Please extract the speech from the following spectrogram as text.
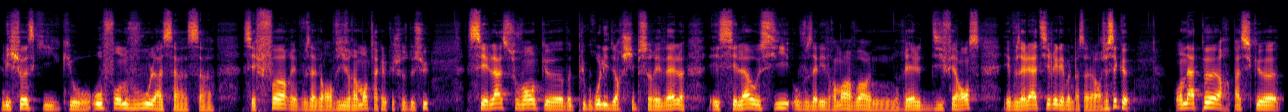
les choses qui, qui au, fond de vous là, ça, ça, c'est fort et vous avez envie vraiment de faire quelque chose dessus. C'est là souvent que votre plus gros leadership se révèle et c'est là aussi où vous allez vraiment avoir une réelle différence et vous allez attirer les bonnes personnes. Alors je sais que on a peur parce que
